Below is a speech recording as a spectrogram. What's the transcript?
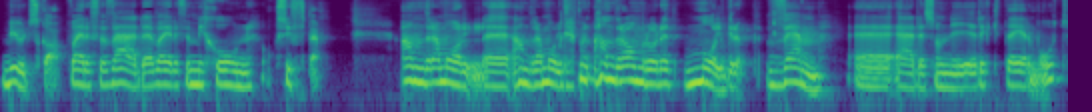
Budskap. Vad är det för värde? Vad är det för mission och syfte? Andra, mål, eh, andra målgruppen, andra området, målgrupp. Vem eh, är det som ni riktar er mot?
